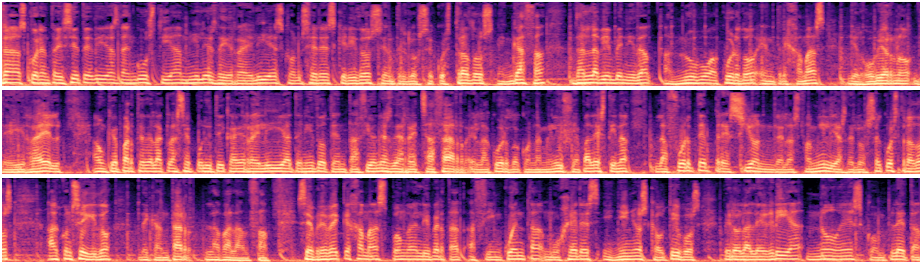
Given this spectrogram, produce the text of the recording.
Tras 47 días de angustia, miles de israelíes con seres queridos entre los secuestrados en Gaza dan la bienvenida al nuevo acuerdo entre Hamas y el gobierno de Israel. Aunque parte de la clase política israelí ha tenido tentaciones de rechazar el acuerdo con la milicia palestina, la fuerte presión de las familias de los secuestrados ha conseguido decantar la balanza. Se prevé que Hamas ponga en libertad a 50 mujeres y niños cautivos, pero la alegría no es completa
